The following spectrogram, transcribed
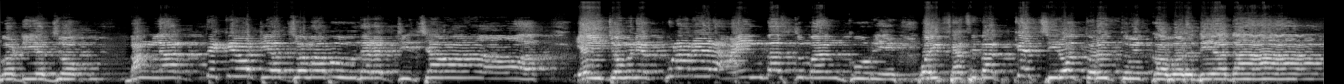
ঘটিয়েছ। বাংলার থেকে হটিয়েছ মাবুদের একটি চাপ এই জমিনে কোরআনের আইন বাস্তবায়ন করে ওই ফ্যাসিবাদকে চিরতরে তুমি কবর দিয়ে দাও।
